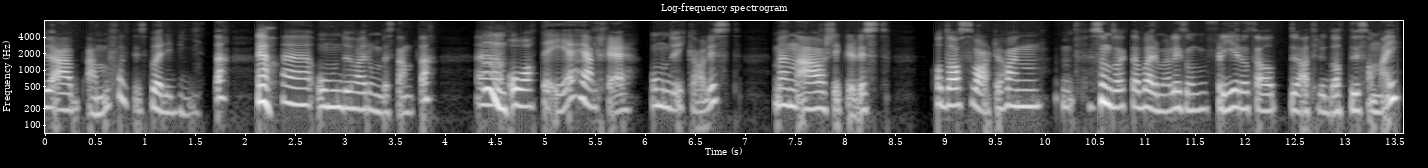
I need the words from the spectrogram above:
du, jeg, jeg må faktisk bare vite Ja. eh, om du har ombestemt deg. Eh, Mm. Og at det er helt fair om du ikke har lyst, men jeg har skikkelig lyst. Og da svarte jo han, som sagt, da bare med å liksom flire og sa at du, jeg trodde at du sa nei.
